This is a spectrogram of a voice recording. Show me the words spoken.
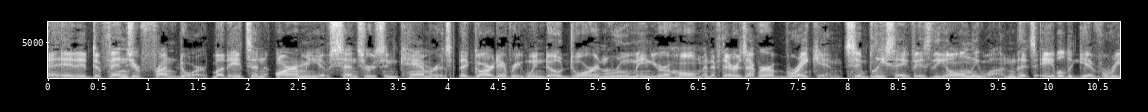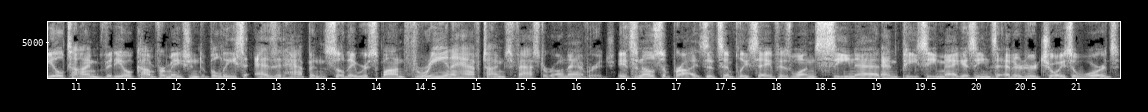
It, it defends your front door, but it's an army of sensors and cameras that guard every window, door, and room in your home. And if there is ever a break in, SimpliSafe is the only one that's able to give real time video confirmation to police as it happens so they respond three and a half times faster on average. It's no surprise that SimpliSafe has won CNET and PC Magazine's Editor Choice Awards.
